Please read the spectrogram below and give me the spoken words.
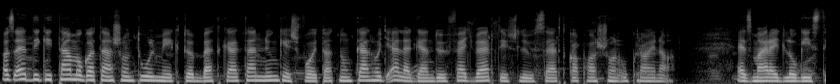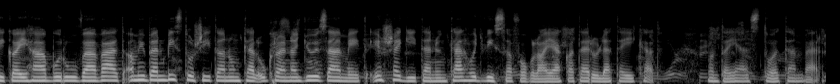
Az eddigi támogatáson túl még többet kell tennünk és folytatnunk kell, hogy elegendő fegyvert és lőszert kaphasson Ukrajna. Ez már egy logisztikai háborúvá vált, amiben biztosítanunk kell Ukrajna győzelmét, és segítenünk kell, hogy visszafoglalják a területeiket mondta Jens Stoltenberg.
